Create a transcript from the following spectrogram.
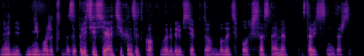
не, не может запретить. Я Тихон Зитко. Благодарю всех, кто был эти полчаса с нами. Оставайтесь на дожде.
